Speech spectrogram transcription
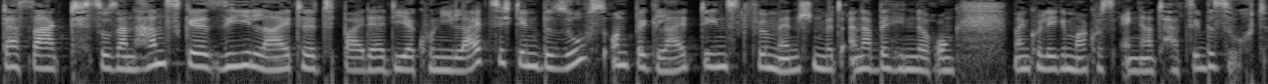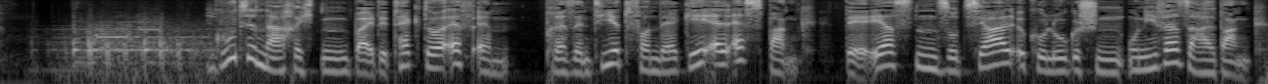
Das sagt Susanne Hanske. Sie leitet bei der Diakonie Leipzig den Besuchs- und Begleitdienst für Menschen mit einer Behinderung. Mein Kollege Markus Engert hat sie besucht. Gute Nachrichten bei Detektor FM. Präsentiert von der GLS Bank, der ersten sozialökologischen Universalbank.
